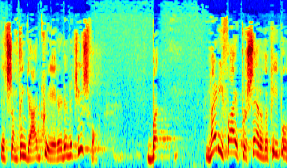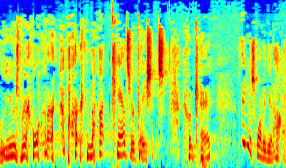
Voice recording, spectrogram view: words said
it's something God created and it's useful. But 95% of the people who use marijuana are not cancer patients, okay? They just want to get high.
